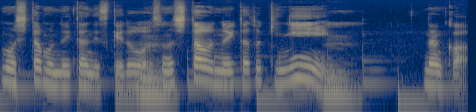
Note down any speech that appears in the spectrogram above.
も下も抜いたんですけど、うん。その下を抜いた時に、うん。なんか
